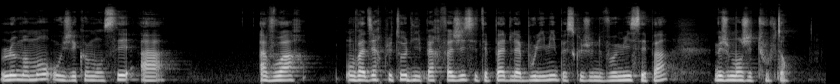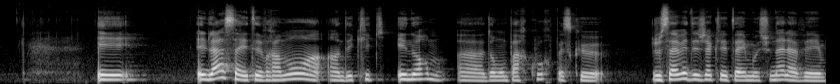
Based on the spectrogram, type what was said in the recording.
le moment où j'ai commencé à avoir, on va dire plutôt de l'hyperphagie, c'était pas de la boulimie parce que je ne vomissais pas, mais je mangeais tout le temps. Et, et là, ça a été vraiment un, déclic énorme euh, dans mon parcours parce que je savais déjà que l'état émotionnel avait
